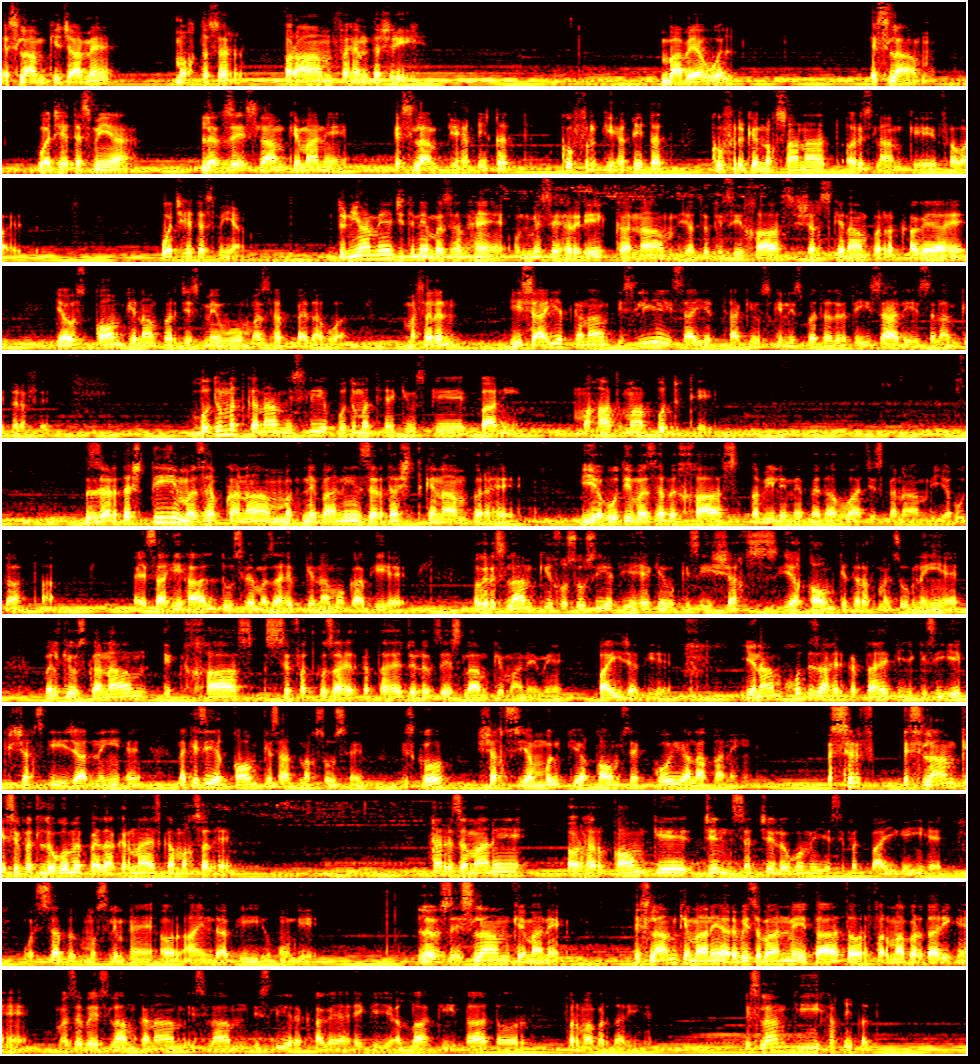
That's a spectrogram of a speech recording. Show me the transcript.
اسلام کی جامع، مختصر اور عام فہم تشریح۔ باب اول، اسلام، وجہ تسمیہ، لفظ اسلام کے معنی، اسلام کی حقیقت، کفر کی حقیقت، کفر کے نقصانات اور اسلام کے فوائد۔ وجہ تسمیہ، دنیا میں جتنے مذہب ہیں، ان میں سے ہر ایک کا نام یا تو کسی خاص شخص کے نام پر رکھا گیا ہے۔ یا اس قوم کے نام پر جس میں وہ مذہب پیدا ہوا۔ مثلا، عیسائیت کا نام اس لیے عیسائیت تھا کہ اس کی نسبت حضرت عیسیٰ علیہ السلام کی طرف ہے۔ بدھ مت کا نام اس لیے بدھ مت ہے کہ اس کے بانی مہاتما بدھ تھے۔ زردشتی مذہب کا نام اپنے بانی زردشت کے نام پر ہے۔ یہودی مذہب خاص قبیلے میں پیدا ہوا جس کا نام یہودا تھا۔ ایسا ہی حال دوسرے مذاہب کے ناموں کا بھی ہے۔ مگر اسلام کی خصوصیت یہ ہے کہ وہ کسی شخص یا قوم کی طرف منسوب نہیں ہے، بلکہ اس کا نام ایک خاص صفت کو ظاہر کرتا ہے جو لفظ اسلام کے معنی میں پائی جاتی ہے۔ یہ نام خود ظاہر کرتا ہے کہ یہ کسی ایک شخص کی ایجاد نہیں ہے، نہ کسی ایک قوم کے ساتھ مخصوص ہے۔ اس کو شخص یا ملک یا قوم سے کوئی علاقہ نہیں۔ صرف اسلام کی صفت لوگوں میں پیدا کرنا اس کا مقصد ہے۔ ہر زمانے اور ہر قوم کے جن سچے لوگوں میں یہ صفت پائی گئی ہے، وہ سب مسلم ہیں اور آئندہ بھی ہوں گے۔ لفظ اسلام کے معنی۔ اسلام کے معنی عربی زبان میں اطاعت اور فرما برداری کے ہیں۔ مذہب اسلام کا نام اسلام اس لیے رکھا گیا ہے کہ یہ اللہ کی اطاعت اور فرما برداری ہے۔ اسلام کی حقیقت۔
